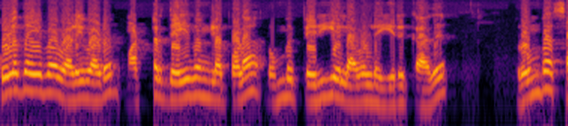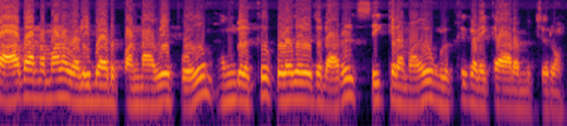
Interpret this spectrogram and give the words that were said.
குலதெய்வ வழிபாடு மற்ற தெய்வங்களை போல ரொம்ப பெரிய லெவல்ல இருக்காது. ரொம்ப சாதாரணமான வழிபாடு பண்ணாவே போதும். உங்களுக்கு குலதெய்வத்தோட அருள் சீக்கிரமாவே உங்களுக்கு கிடைக்க ஆரம்பிச்சிடும்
